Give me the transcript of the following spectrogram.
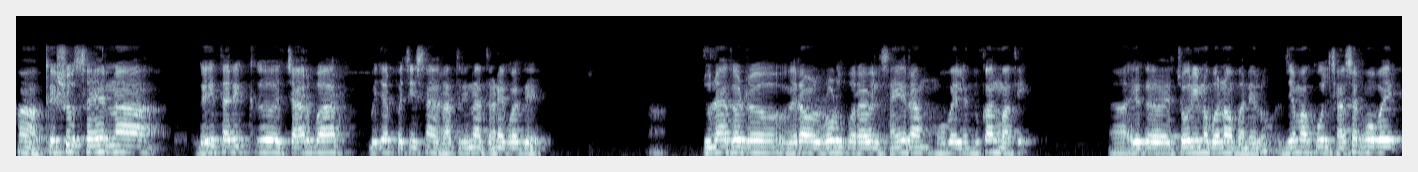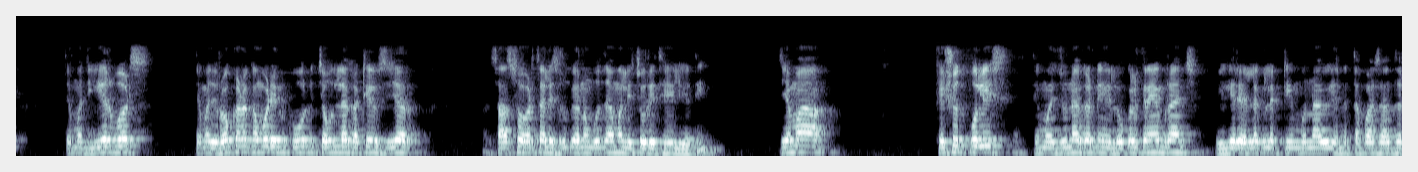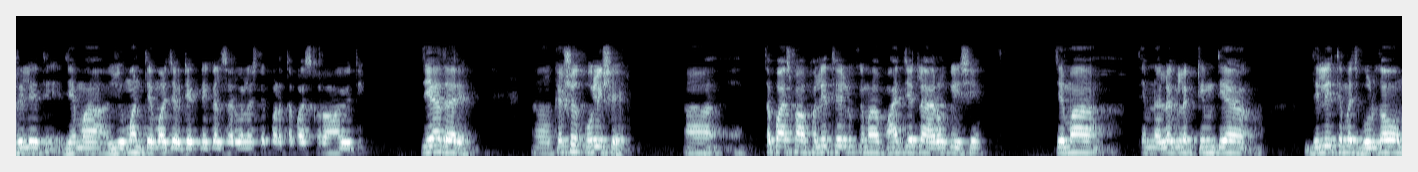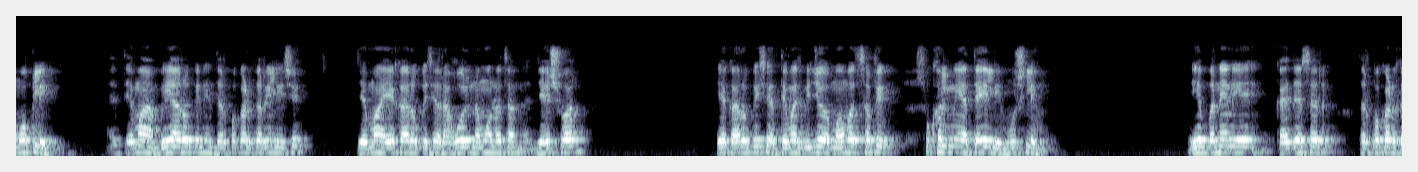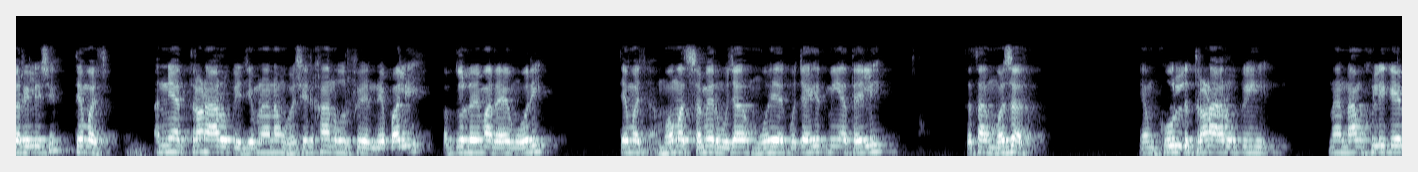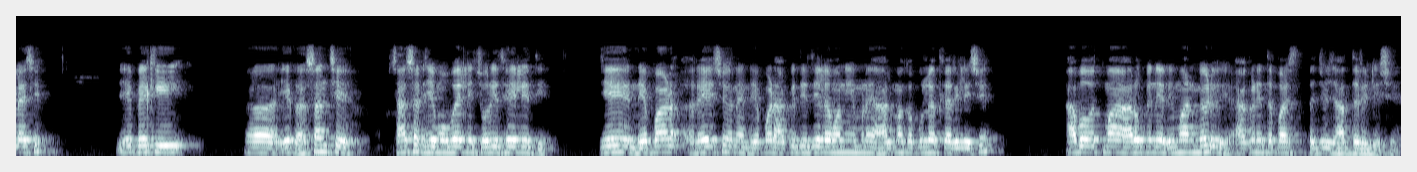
હા, કેશોદ શહેરના ગઈ તારીખ ચાર બાર બે હજાર પચીસના રાત્રિના ત્રણેક વાગે જુનાગઢ વેરાવળ રોડ ઉપર આવેલ સાંઈરામ મોબાઈલની દુકાનમાંથી એક ચોરીનો બનાવ બનેલો, જેમાં કુલ છાસઠ મોબાઈલ, તેમજ ઇયરબડ્સ તેમજ રોકડ રકમ મળીને કુલ ચૌદ લાખ અઠ્યાવીસ હજાર સાતસો અડતાલીસ રૂપિયાનો મુદ્દામાલની ચોરી થયેલી હતી, જેમાં કેશોદ પોલીસ તેમજ જુનાગઢની લોકલ ક્રાઇમ બ્રાન્ચ વગેરે અલગ અલગ ટીમ બનાવી અને તપાસ હાથ ધરેલી હતી. જેમાં હ્યુમન તેમજ ટેકનિકલ સર્વેલન્સની પણ તપાસ કરવામાં આવી હતી. જે આધારે કેશોદ પોલીસે તપાસમાં ફલિત થયેલું કે પાંચ જેટલા આરોપી છે, જેમાં તેમને અલગ અલગ ટીમ ત્યાં દિલ્હી તેમજ ગુડગાંવ મોકલી, તેમાં બે આરોપીની ધરપકડ કરેલી છે, જેમાં એક આરોપી છે રાહુલ નમોનથન જયસ્વાલ, એક આરોપી છે તેમજ બીજો મોહમ્મદ શફીક સુખલમિયા તૈલી મુસ્લિમ. એ બંનેની કાયદેસર ધરપકડ કરેલી છે. તેમજ અન્ય ત્રણ આરોપી, જેમના નામ વશીર ખાન ઉર્ફે નેપાલી અબ્દુલ રહેમાન રહે મોરી, તેમજ મોહમ્મદ સમીર મુજા મુજાહિદ મિયા તૈલી તથા મઝર એમ કુલ ત્રણ આરોપીના નામ ખુલી ગયેલા છે. એ પૈકી એક હસન છે, છાસઠ જે મોબાઈલની ચોરી થયેલી હતી. જે નેપાળ રહે છે અને નેપાળ આપી દીધેલા હોવાની એમણે હાલમાં કબૂલાત કરેલી છે. આ બાબતમાં આરોપીને રિમાન્ડ મેળવી આગળની તપાસ તજવીજ હાથ ધરેલી છે.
